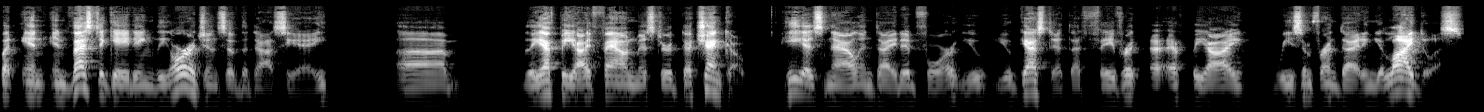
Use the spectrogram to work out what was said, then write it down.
but in investigating the origins of the dossier, um, the FBI found Mr. Danchenko. He is now indicted for you. You guessed it. That favorite uh, FBI reason for indicting. You lied to us.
